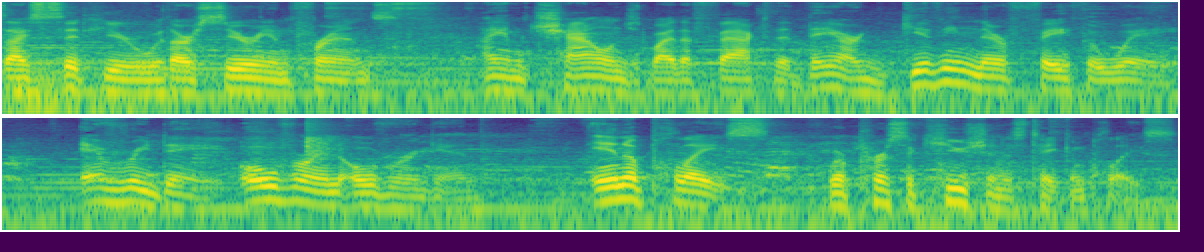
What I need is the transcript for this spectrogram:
As I sit here with our Syrian friends, I am challenged by the fact that they are giving their faith away every day, over and over again, in a place where persecution has taken place.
